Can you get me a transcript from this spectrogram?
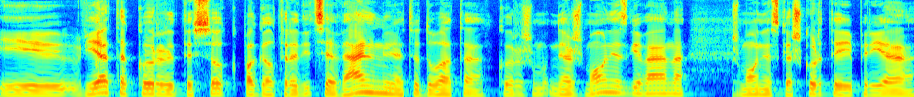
į vietą, kur tiesiog pagal tradiciją velniui atiduota, kur žm ne žmonės gyvena, žmonės kažkur tai prie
